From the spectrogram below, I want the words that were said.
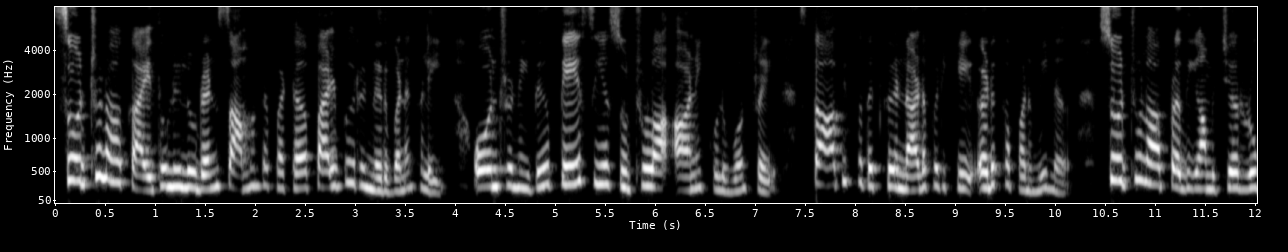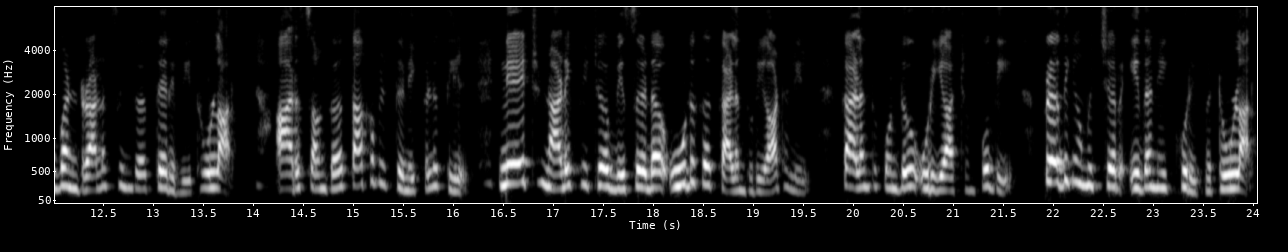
சுற்றுலா கைத்தொழிலுடன் சம்பந்தப்பட்ட பல்வேறு நிறுவனங்களை ஒன்றிணைந்து தேசிய சுற்றுலா ஆணைக்குழு ஒன்றை ஸ்தாபிப்பதற்கு நடவடிக்கை எடுக்கப்படும் என சுற்றுலா பிரதி அமைச்சர் ருவன் ரணசிங்க தெரிவித்துள்ளார். அரசாங்க தகவல் திணைக்களத்தில் நேற்று நடைபெற்ற விசேட ஊடக கலந்துரையாடலில் கலந்து கொண்டு உரையாற்றும் போதே பிரதி அமைச்சர் இதனை குறிப்பிட்டுள்ளார்.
